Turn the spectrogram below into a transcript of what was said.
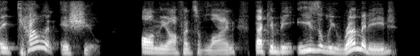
a talent issue on the offensive line that can be easily remedied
